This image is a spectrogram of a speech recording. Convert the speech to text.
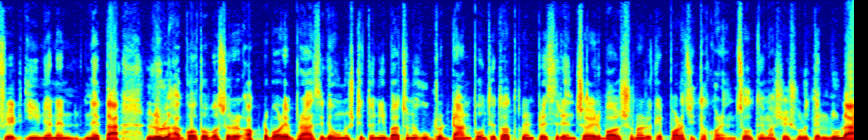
ট্রেড ইউনিয়নের নেতা লুলা গত বছরের অক্টোবরে ব্রাজিলে অনুষ্ঠিত নির্বাচনে উগ্র ডানপন্থী তৎকালীন প্রেসিডেন্ট জয়ের বলসোনারোকে পরাজিত করেন। চলতি মাসের শুরুতে লুলা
